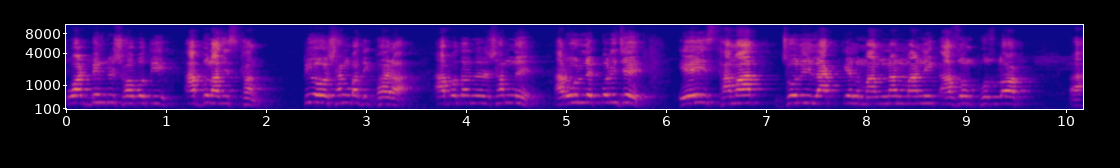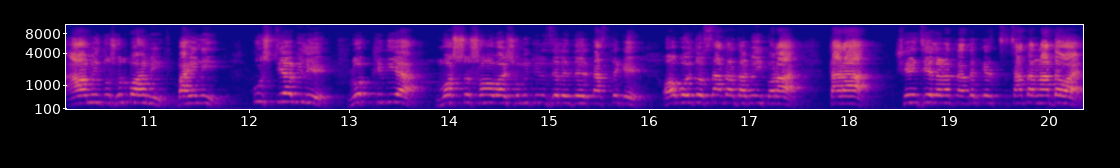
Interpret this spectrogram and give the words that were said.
ওয়ার্ড বিএনপির সভাপতি আব্দুল আজিজ খান। প্রিয় সাংবাদিক ভাইরা আপনাদের সামনে আর উল্লেখ করি যে এই সামাত জলি লাক্কেল মান্নান মানিক আজম ফজলক আহ, আওয়ামী দোসর বাহিনী বাহিনী কুষ্টিয়া বিলিয়ে লক্ষ্মী দিয়া মৎস্য সমবায় সমিতির জেলেদের কাছ থেকে অবৈধ চাঁদা দাবি করায় তারা সেই জেলেরা তাদেরকে চাঁদা না দেওয়ায়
